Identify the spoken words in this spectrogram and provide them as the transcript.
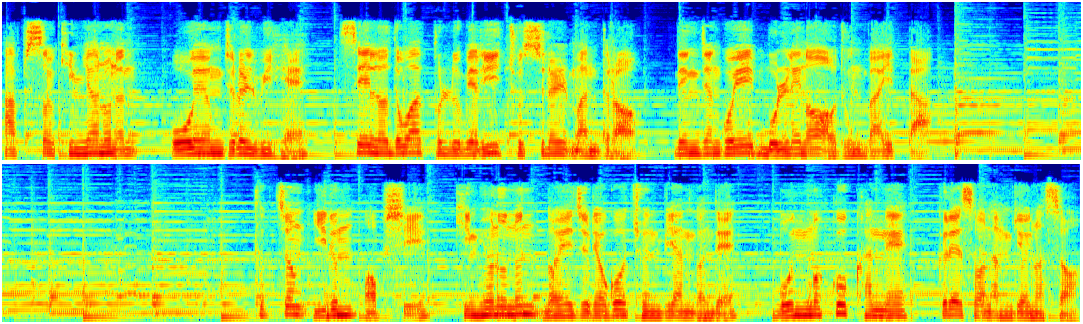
앞서 김현우는 오영주를 위해 샐러드와 블루베리 주스를 만들어 냉장고에 몰래 넣어둔 바 있다. 특정 이름 없이 김현우는 너해주려고 준비한 건데 못 먹고 갔네 그래서 남겨놨어.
